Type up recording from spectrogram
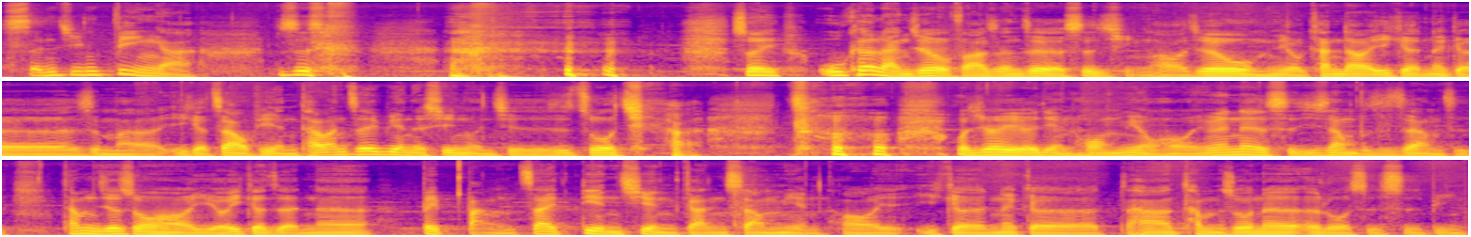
神经病啊！就是。所以乌克兰就有发生这个事情哈，就是我们有看到一个那个什么一个照片，台湾这边的新闻其实是作假，我觉得有一点荒谬哈，因为那个实际上不是这样子，他们就说哈，有一个人呢被绑在电线杆上面哦，一个那个他他们说那个俄罗斯士兵，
